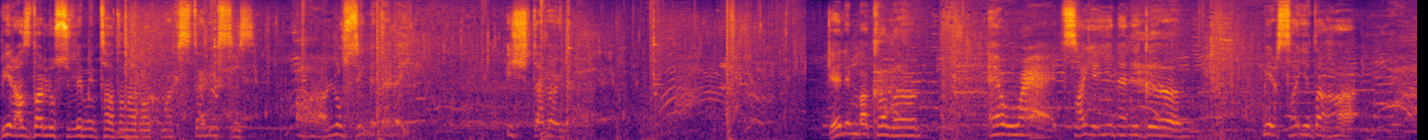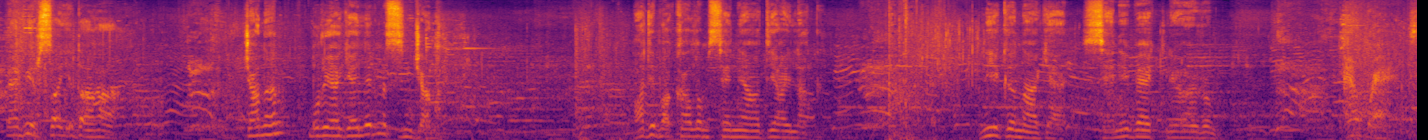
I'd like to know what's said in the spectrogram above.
Biraz da Lucy'lemin tadına bakmak ister misiniz? Aa, Lucy'li bebeğim. İşte böyle. Gelin bakalım. Evet, sayı yine Negan. Bir sayı daha. Ve bir sayı daha. Canım, buraya gelir misin canım? Hadi bakalım seni hadi aylak. Negan'a gel. Seni bekliyorum. Evet.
